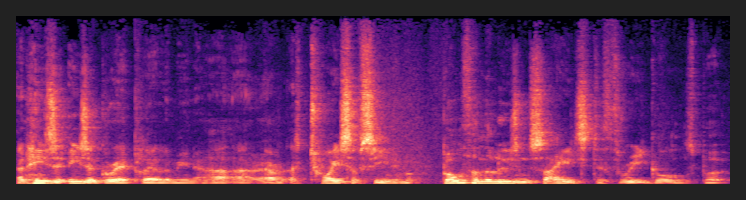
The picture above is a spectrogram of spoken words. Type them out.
and he's a, he's a great player, Lemina. I, I, I, twice I've seen him, both on the losing sides to three goals, but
